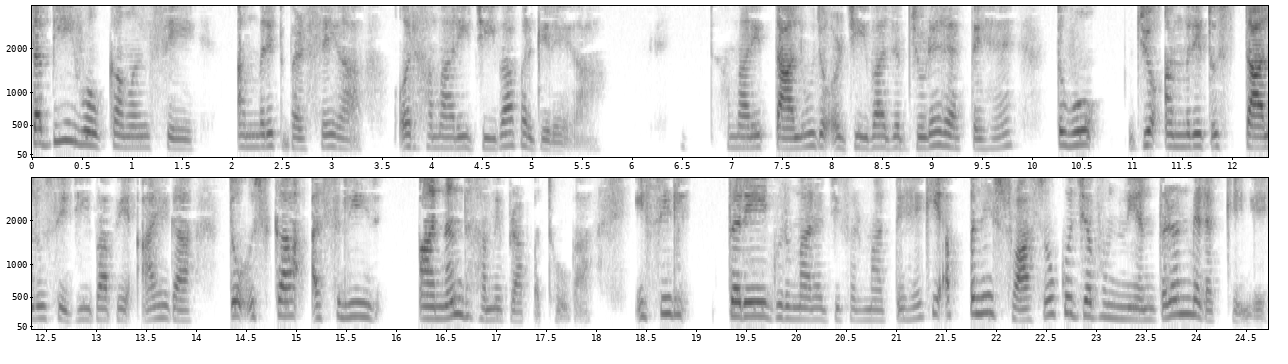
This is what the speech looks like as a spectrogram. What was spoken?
तभी वो कमल से अमृत बरसेगा और हमारी जीवा पर गिरेगा। हमारी तालू और जीवा जब जुड़े रहते हैं तो वो, जो अमृत उस तालु से जीवा पे आएगा तो उसका असली आनंद हमें प्राप्त होगा। इसी तरह गुरु महाराज जी फरमाते हैं कि अपने श्वासों को जब हम नियंत्रण में रखेंगे,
